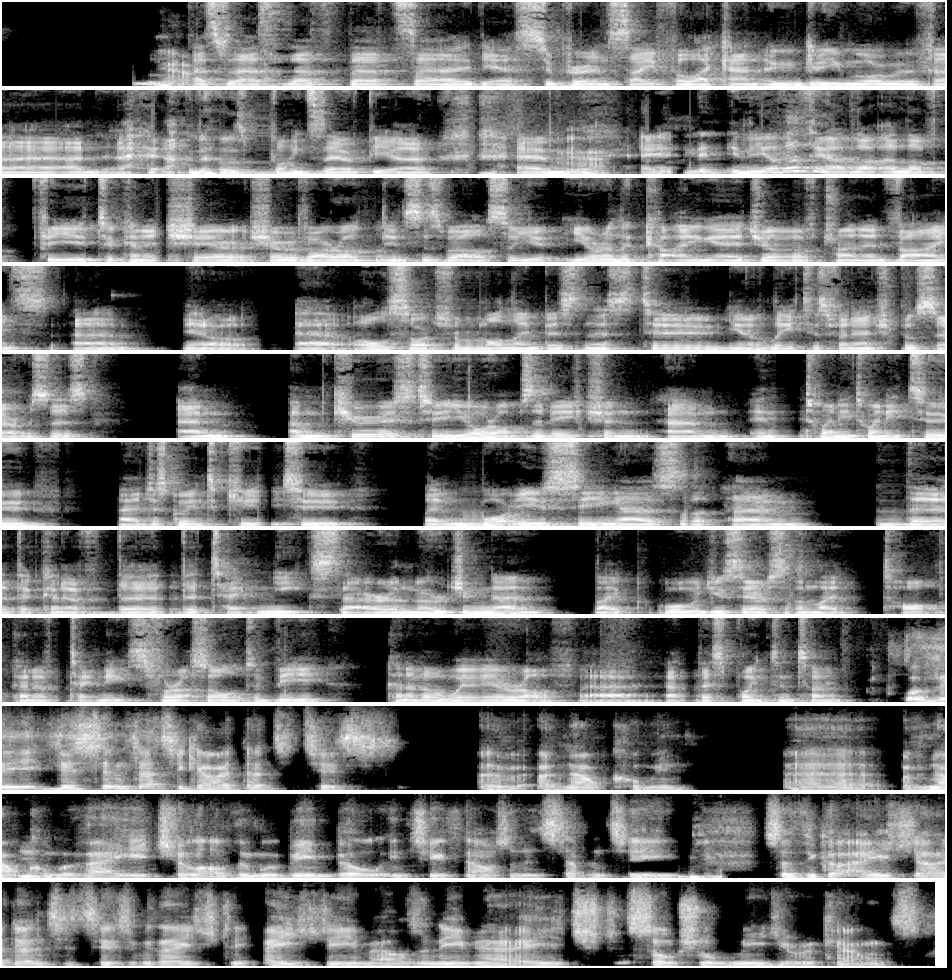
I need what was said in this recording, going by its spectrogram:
Yeah. That's that's that's that's uh, yeah, super insightful. I can't agree more with uh, those points there, Peter. Um, yeah. the other thing I'd, lo- I'd love for you to kind of share share with our audience as well. So you, you're on the cutting edge of trying to advise, um, you know, uh, all sorts from online business to you know latest financial services. Um, I'm curious to your observation um, in 2022, uh, just going to Q2. Like, what are you seeing as um, the the kind of the the techniques that are emerging now? Like, what would you say are some like top kind of techniques for us all to be kind of aware of uh, at this point in time? Well, the the synthetic identities are, are now coming. Uh, have now mm. come of age. A lot of them were being built in 2017. So they've got aged identities with aged, aged emails and even aged social media accounts.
